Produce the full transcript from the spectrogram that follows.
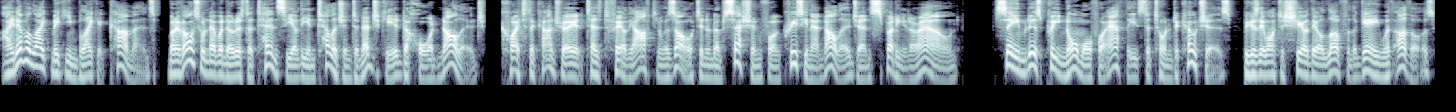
I never like making blanket comments, but I've also never noticed a tendency of the intelligent and educated to hoard knowledge. Quite the contrary, it tends to fairly often result in an obsession for increasing that knowledge and spreading it around. Same, it is pretty normal for athletes to turn into coaches, because they want to share their love for the game with others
